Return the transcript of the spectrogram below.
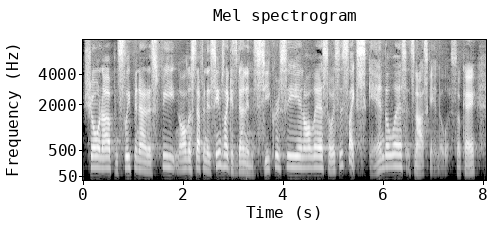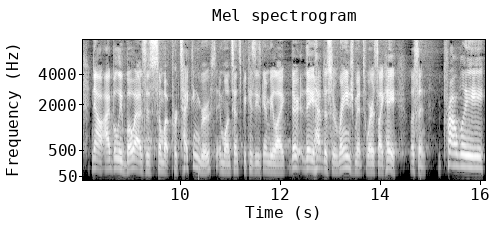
showing up and sleeping at his feet and all this stuff. And it seems like it's done in secrecy and all this. So is this like scandalous? It's not scandalous, okay? Now, I believe Boaz is somewhat protecting Ruth in one sense because he's going to be like, they have this arrangement to where it's like, hey, listen, you're probably,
